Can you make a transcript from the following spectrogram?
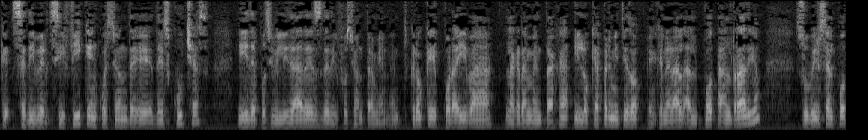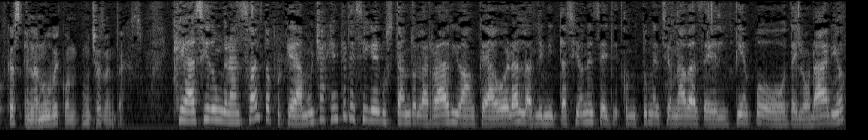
que se diversifique en cuestión de, de escuchas y de posibilidades de difusión también. Creo que por ahí va la gran ventaja y lo que ha permitido en general al, al radio subirse al podcast en la nube con muchas ventajas que ha sido un gran salto porque a mucha gente le sigue gustando la radio, aunque ahora las limitaciones, de, como tú mencionabas, del tiempo o del horario,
